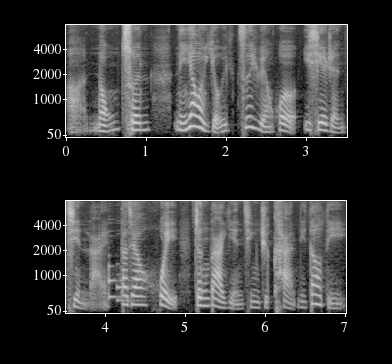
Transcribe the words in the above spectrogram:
啊，农村你要有资源或一些人进来，大家会睁大眼睛去看你到底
